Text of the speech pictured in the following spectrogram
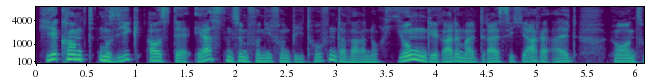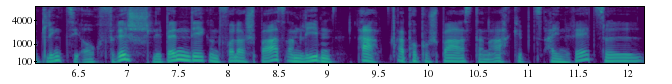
Hier kommt Musik aus der ersten Symphonie von Beethoven. Da war er noch jung, gerade mal 30 Jahre alt. Ja, und so klingt sie auch frisch, lebendig und voller Spaß am Leben. Ah, apropos Spaß, danach gibt's ein Rätsel.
